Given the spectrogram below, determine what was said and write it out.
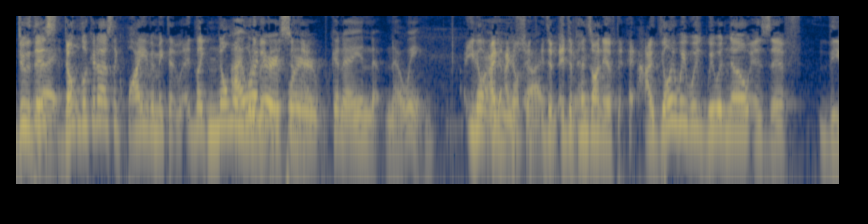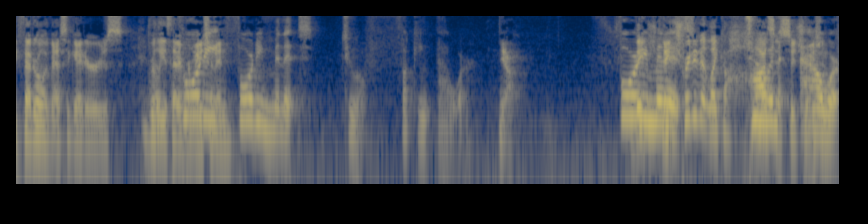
do this Right. don't look at us like why even make that like no one I would have wonder if we're that gonna end up knowing. you know i, I don't it, it, it depends kid. on if I, the only way we, we would know is if the federal investigators release that 40, information in 40 minutes to a fucking hour. Yeah Forty they, they treated it like a hostage situation hour.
